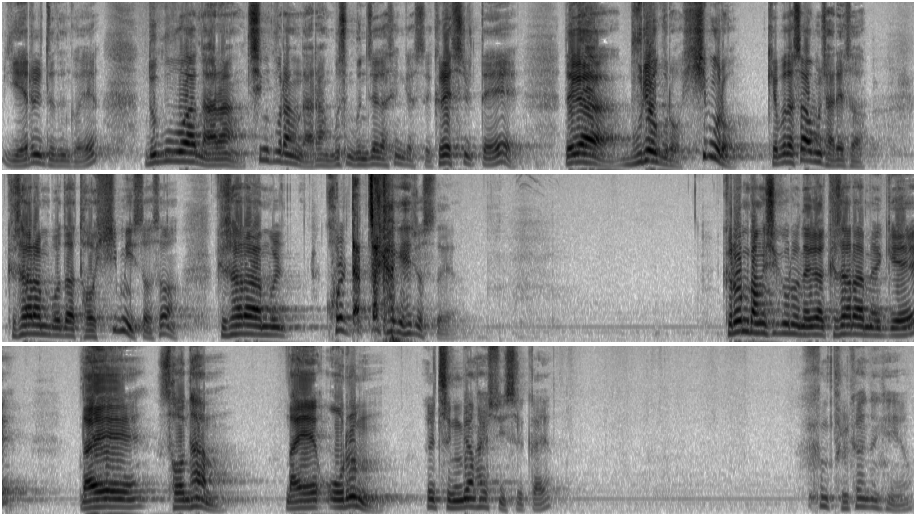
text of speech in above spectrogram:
예를 드는 거예요. 누구와 나랑, 친구랑 나랑 무슨 문제가 생겼어요. 그랬을 때 내가 무력으로, 힘으로, 걔보다 싸움을 잘해서 그 사람보다 더 힘이 있어서 그 사람을 코를 납작하게 해줬어요. 그런 방식으로 내가 그 사람에게 나의 선함, 나의 옳음을 증명할 수 있을까요? 그건 불가능해요.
